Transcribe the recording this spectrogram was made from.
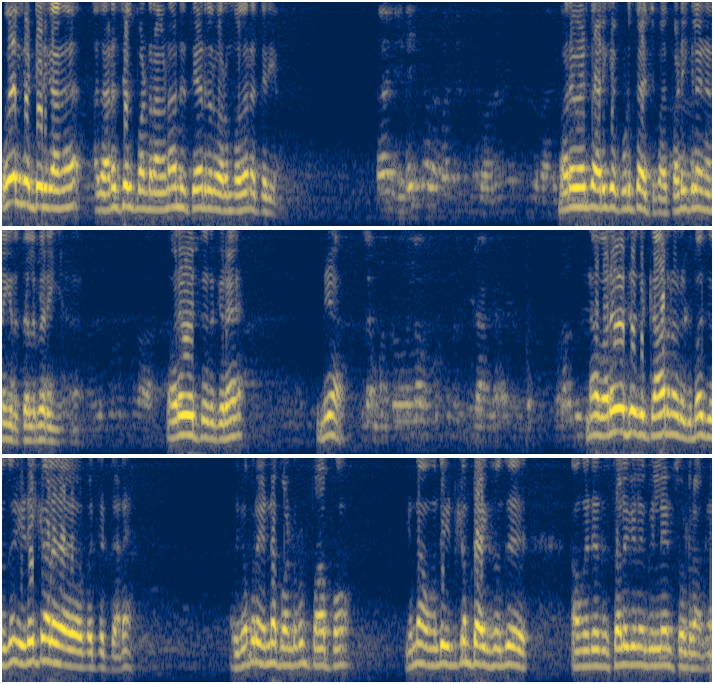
கோயில் கட்டியிருக்காங்க அது அரசியல் பண்ணுறாங்கன்னு தேர்தல் வரும்போது தானே தெரியும். வரவேற்று அறிக்கை கொடுத்தாச்சு பா- படிக்கலைன்னு நினைக்கிறேன் சில பேர் இங்கே. வரவேற்று இருக்கிறேன். இல்லையா இல்ல மற்றவங்க எல்லாம் விமர்சனம் செய்யறாங்க நான் வரவேற்றதுக்கு காரணம் இருக்குது பட்ஜெட் வந்து இடைக்கால பட்ஜெட் தானே. அதுக்கப்புறம் என்ன பண்ணுறோம்னு பார்ப்போம். ஏன்னா அவங்க வந்து இன்கம் டேக்ஸ் வந்து அவங்க இந்த சலுகைகளும் இல்லைன்னு சொல்கிறாங்க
